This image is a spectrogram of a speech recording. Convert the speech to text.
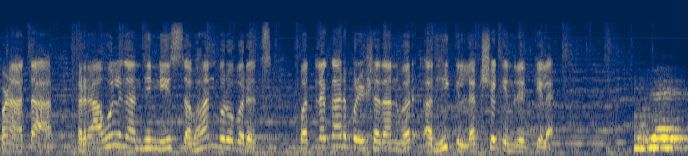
पण आता राहुल गांधींनी सभांबरोबरच पत्रकार परिषदांवर अधिक लक्ष केंद्रित केलंय. मुझे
